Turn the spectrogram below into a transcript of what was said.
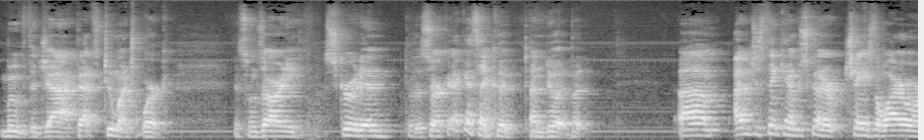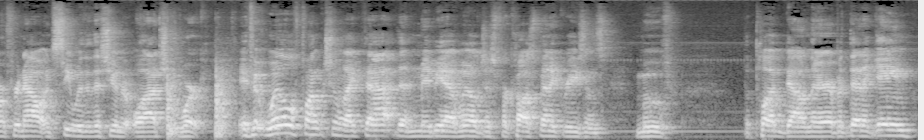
move the jack. That's too much work. This one's already screwed in to the circuit. I guess I could undo it, but um, I'm just thinking I'm just going to change the wire over for now and see whether this unit will actually work. If it will function like that, then maybe I will, just for cosmetic reasons, move the plug down there. But then again,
